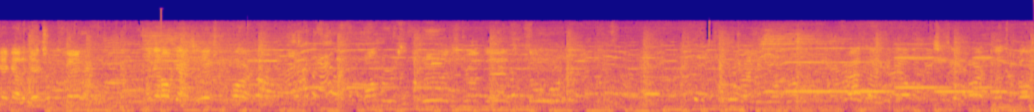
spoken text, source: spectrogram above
got an extra fender. I got all kinds of extra parts. Bumpers, hoods, drum lids, door. To get your Right, I give me all the pieces of parts. That's what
